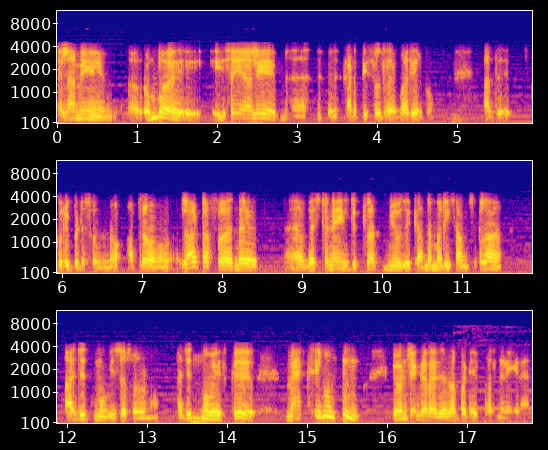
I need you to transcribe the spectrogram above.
எல்லாமே ரொம்ப இசையாலே கடத்தி செல்ற மாதிரி இருக்கும். அது குறிப்பிட்டு சொல்லணும் அப்புறம் லாட் ஆஃப் இந்த வெஸ்டர்னைஸ்டு கிளப் மியூசிக் அந்த மாதிரி சாங்ஸுக்கெல்லாம் அஜித் மூவிஸ சொல்லணும் அஜித். மூவிஸ்க்கு மேக்சிமம் யுவன் சங்கர் ராஜா தான் பண்ணியிருப்பாருன்னு நினைக்கிறேன்.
